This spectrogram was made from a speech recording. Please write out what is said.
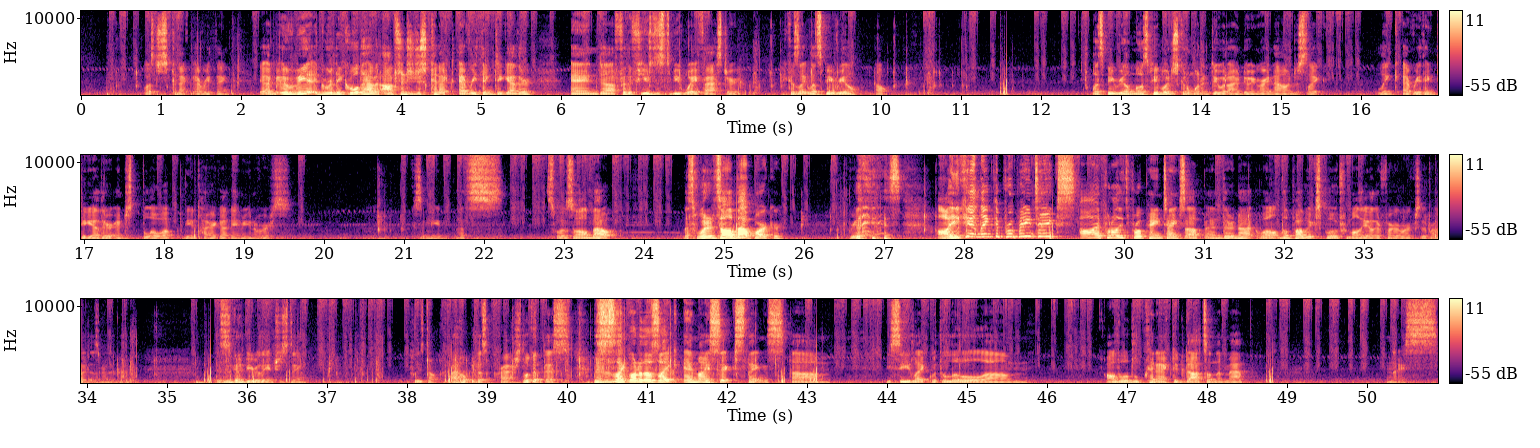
let's just connect everything. Yeah, it would be really cool to have an option to just connect everything together, and uh, for the fuses to be way faster. Because like, let's be real. Oh, let's be real, most people are just going to want to do what I'm doing right now and just, like, link everything together and just blow up the entire goddamn universe. Because, I mean, that's, that's what it's all about. That's what it's all about, Parker. Really is. Oh, you can't link the propane tanks? Oh, I put all these propane tanks up, and they're not, well, they'll probably explode from all the other fireworks, so it probably doesn't really matter. This is going to be really interesting. Please don't. I hope it doesn't crash. Look at this. This is like one of those like MI6 things. Um, you see like with the little, um, all the little connected dots on the map. Nice.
